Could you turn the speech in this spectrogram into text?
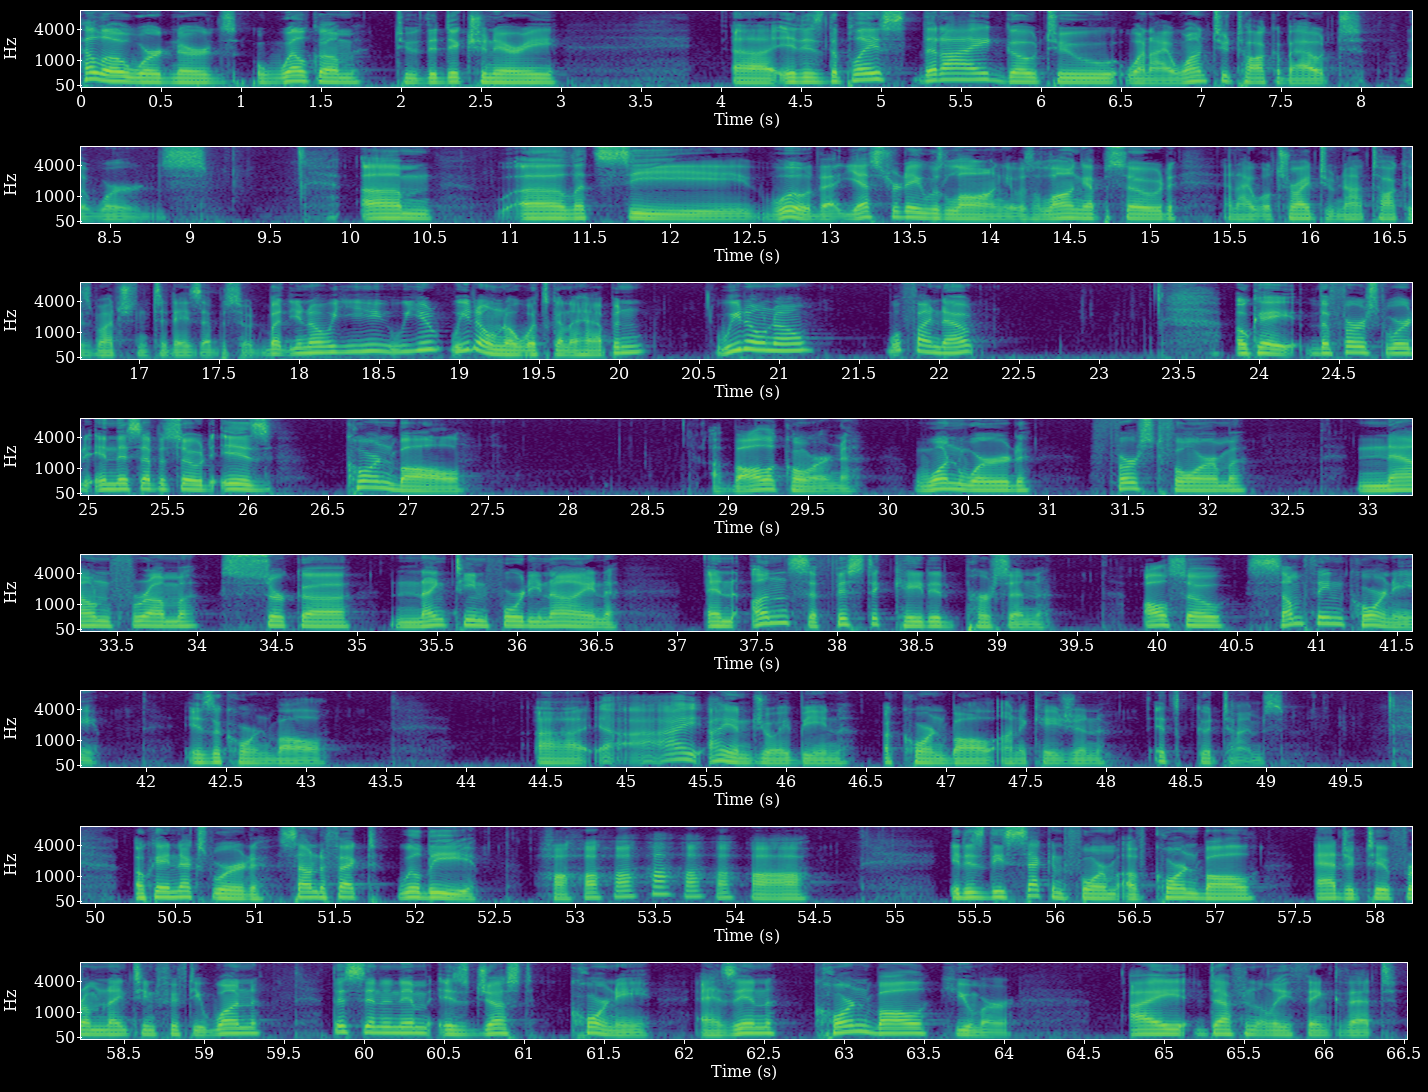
Hello, word nerds. Welcome to the dictionary. Uh, it is the place that I go to when I want to talk about the words. Um, uh, let's see. Whoa, that yesterday was long. It was a long episode, and I will try to not talk as much in today's episode. But you know, you, you we don't know what's going to happen. We don't know. We'll find out. Okay, the first word in this episode is cornball. A ball of corn. One word, first form, noun from circa 1949. An unsophisticated person. Also, something corny is a cornball. Uh, I, I enjoy being a cornball on occasion. It's good times. Okay, next word. Sound effect will be ha ha ha ha ha ha ha. It is the second form of cornball, adjective from 1951. This synonym is just corny, as in cornball humor. I definitely think that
